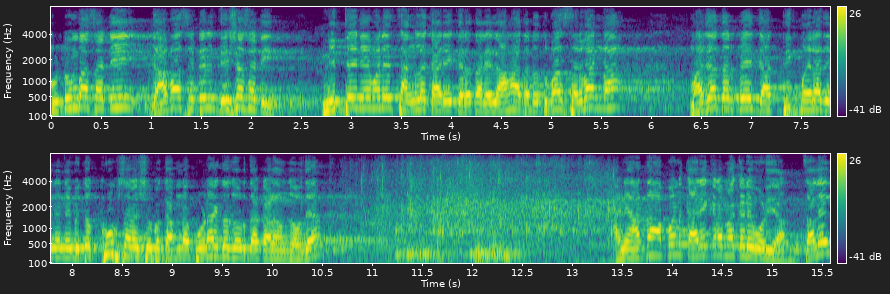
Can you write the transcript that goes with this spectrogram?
कुटुंबासाठी गावासाठी आणि देशासाठी नित्यनियमाने चांगलं कार्य करत आलेलं आहात. आणि तुम्हाला सर्वांना माझ्यातर्फे जागतिक महिला दिनानिमित्त खूप साऱ्या शुभकामना. पुन्हा एकदा जोरदार टाळून जाऊ द्या. आणि आता आपण कार्यक्रमाकडे वळूया. चालेल?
